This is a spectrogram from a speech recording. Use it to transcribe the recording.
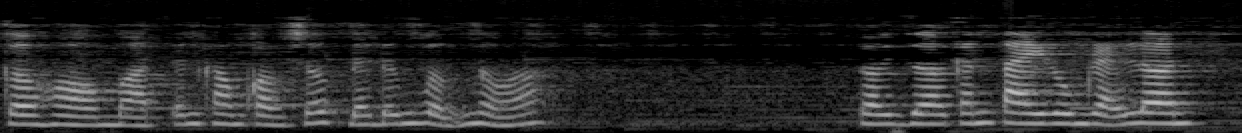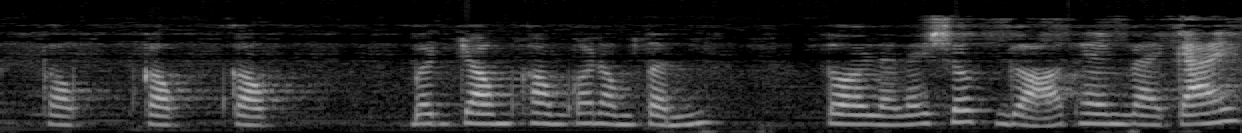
cơ hồ mệt đến không còn sức để đứng vững nữa. Tôi giơ cánh tay run rẩy lên, cộc cộc cộc, bên trong không có đồng tĩnh. Tôi lại lấy sức gõ thêm vài cái,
